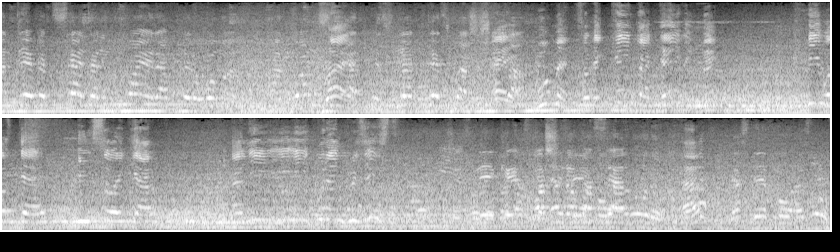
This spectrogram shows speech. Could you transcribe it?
And David sent and inquired after the woman. And one Right. said, Is not this Hey, woman. So a king like David, man, he was there, he saw a girl, and he, he, he couldn't resist. She's naked, washing up herself. Huh? That's their fault as well.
